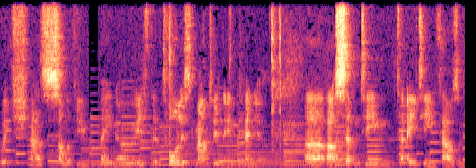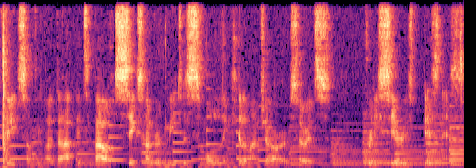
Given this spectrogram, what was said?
which, as some of you may know, is the tallest mountain in Kenya. Uh, about 17 to 18,000 feet, something like that. It's about 600 meters smaller than Kilimanjaro, so it's pretty serious business.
